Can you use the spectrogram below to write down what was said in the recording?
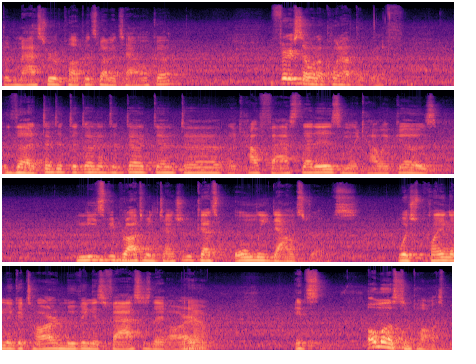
but Master of Puppets by Metallica. First, I want to point out the riff, the dun dun dun dun dun dun dun, dun like how fast that is and like how it goes needs to be brought to attention because that's only downstrokes. Which playing on the guitar, moving as fast as they are, yeah. it's almost impossible.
